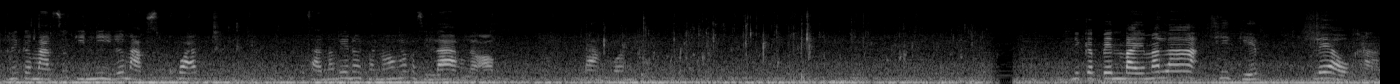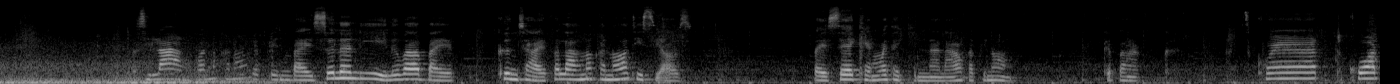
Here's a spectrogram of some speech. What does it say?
อันนี้ก็หมากสกินนี่หรือหมากสควอตภาษามาเวียนนาะค่ะเนาะเขาก็สิล่างแล้วเอาล่างก่อน นี่ก็เป็นใบมะละที่เก็บแล้วค่ะ ก็สิล่างก่อนนะคะเนาะจะเป็นใบเซเลอรี่หรือว่าใบขึ้นฉายฝรั่งเนาะค่ะเนาะที่สิเอาไปแช่แข็งไว้ถ้ากินหนาหนาวค่ะพี่น้องกระปากสควอตควอต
